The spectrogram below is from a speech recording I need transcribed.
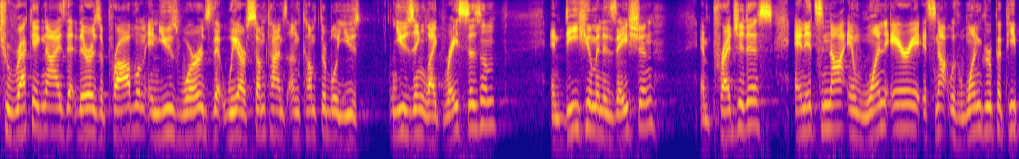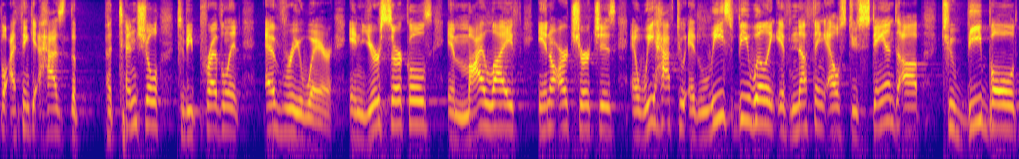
to recognize that there is a problem and use words that we are sometimes uncomfortable use, using, like racism and dehumanization and prejudice. And it's not in one area, it's not with one group of people. I think it has the potential to be prevalent everywhere in your circles, in my life, in our churches. And we have to at least be willing, if nothing else, to stand up, to be bold,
